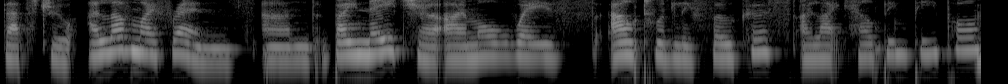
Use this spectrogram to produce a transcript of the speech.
That's true. I love my friends, and by nature, I'm always outwardly focused. I like helping people.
